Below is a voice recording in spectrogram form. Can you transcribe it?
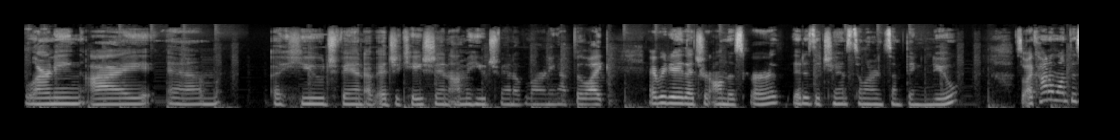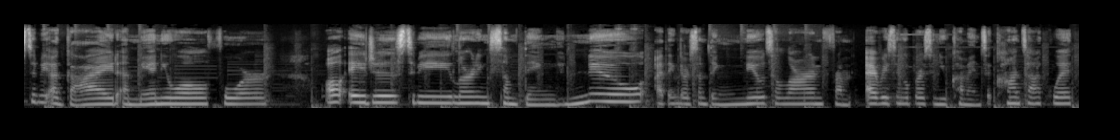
learning. I am a huge fan of education. I'm a huge fan of learning. I feel like every day that you're on this earth, it is a chance to learn something new. So I kind of want this to be a guide, a manual for all ages to be learning something new. I think there's something new to learn from every single person you come into contact with.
